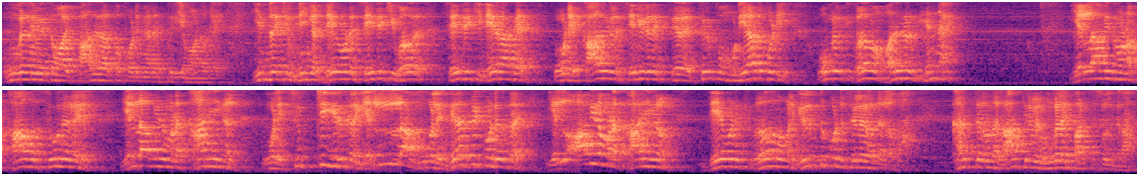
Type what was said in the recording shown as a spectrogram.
உங்கள் நிமித்தமாய் பாதுகாக்கப்படும் என பிரியமானவர்களே. இன்றைக்கும் நீங்கள் தேவனுடைய செய்திக்கு விரோத செய்திக்கு நேராக உங்களுடைய காதுகளை செவிகளை திற- திருப்ப முடியாதபடி உங்களுக்கு விரோதம் வருகிறது என்ன? எல்லா விதமான பாவ சூழ்நிலைகள் எல்லா விதமான காரியங்கள் உங்களை சுற்றி இருக்கிற எல்லாம் உங்களை நிரப்பிக் கொண்டிருக்கிற எல்லா விதமான காரியங்களும் தேவனுக்கு விரோதம் உங்களை இழுத்துக்கொண்டு செல்கிறது அல்லவா கருத்திருந்த ராத்திரியில் உங்களை பார்த்து சொல்கிறார்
